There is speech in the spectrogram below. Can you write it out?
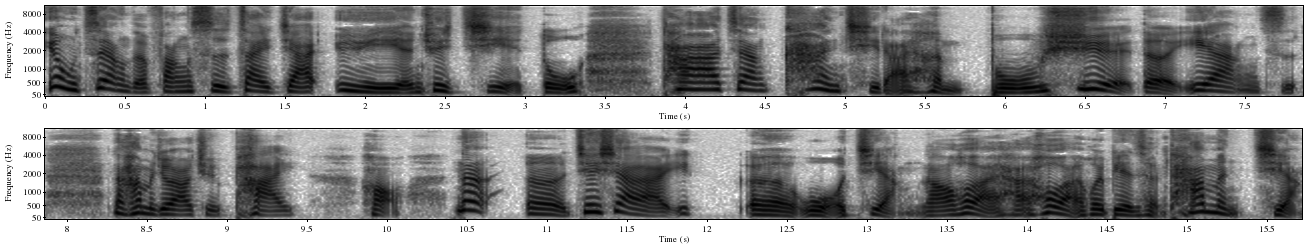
用这样的方式再加语言去解读，他这样看起来很不屑的样子，那他们就要去拍。好，那呃，接下来一呃，我讲，然后后来还后来会变成他们讲，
